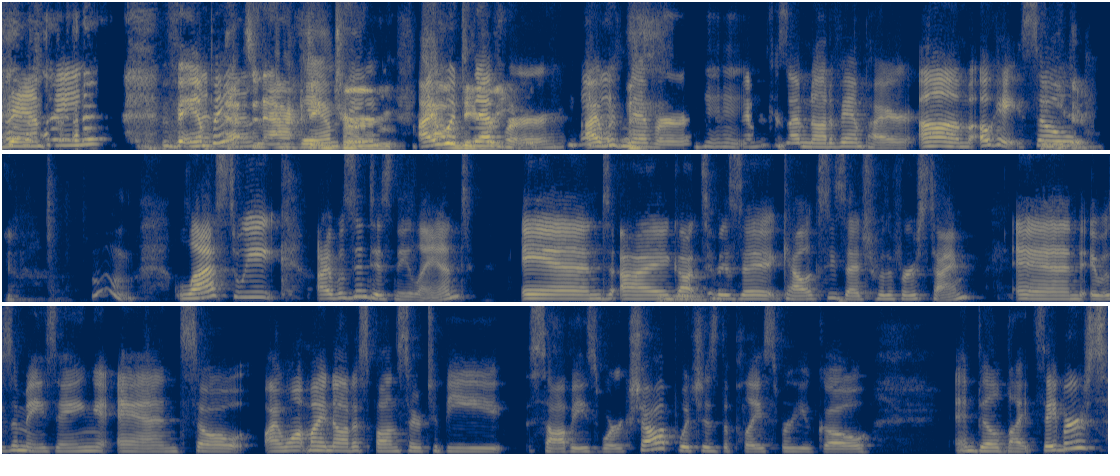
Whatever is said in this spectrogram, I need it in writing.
vamping. Vamping? That's an acting Vamping? term. I would dare you. never. I would never because I'm not a vampire. Um okay, so hmm, last week I was in Disneyland and I got to visit Galaxy's Edge for the first time and it was amazing and so I want my not a sponsor to be Savi's workshop which is the place where you go and build lightsabers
